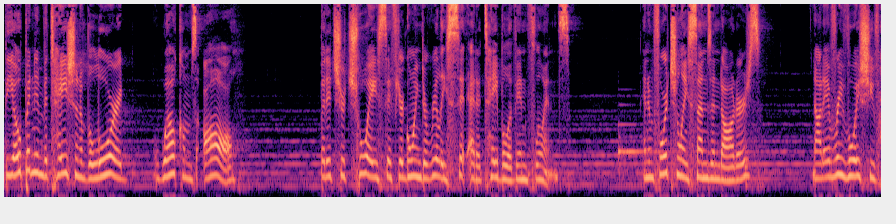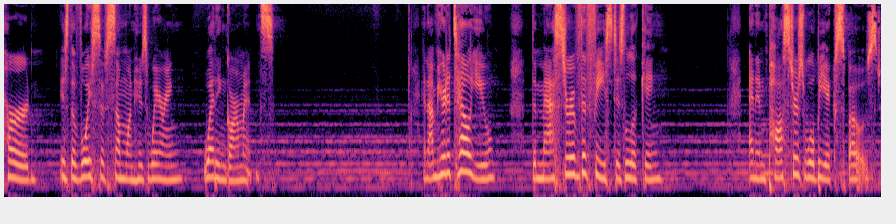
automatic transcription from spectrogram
The open invitation of the Lord welcomes all, but it's your choice if you're going to really sit at a table of influence. And unfortunately, sons and daughters, not every voice you've heard is the voice of someone who's wearing wedding garments. And I'm here to tell you the master of the feast is looking, and imposters will be exposed.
